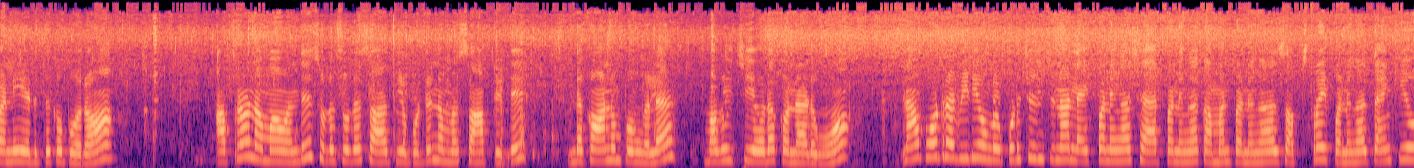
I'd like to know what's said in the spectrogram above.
பண்ணி எடுத்துக்க போகிறோம் அப்புறம் நம்ம வந்து சுட சுட சாதத்தில் போட்டு நம்ம சாப்பிட்டுட்டு இந்த காணும் பொங்கலை மகிழ்ச்சியோடு கொண்டாடுவோம். நான் போடுற வீடியோ உங்களுக்கு பிடிச்சிருந்துச்சுன்னா லைக் பண்ணுங்கள் ஷேர் பண்ணுங்கள் கமெண்ட் பண்ணுங்கள் சப்ஸ்கிரைப் பண்ணுங்கள் தேங்க்யூ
